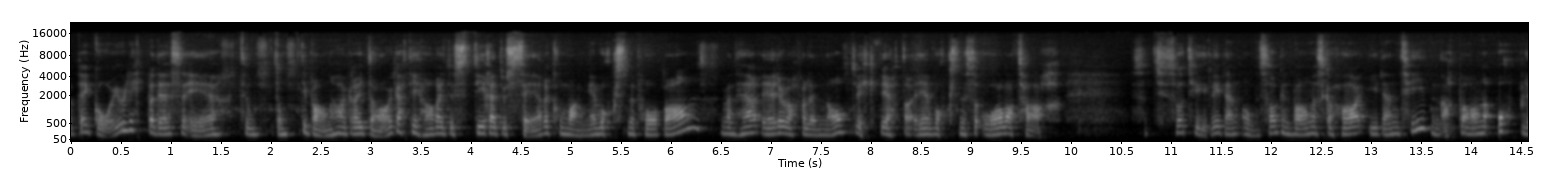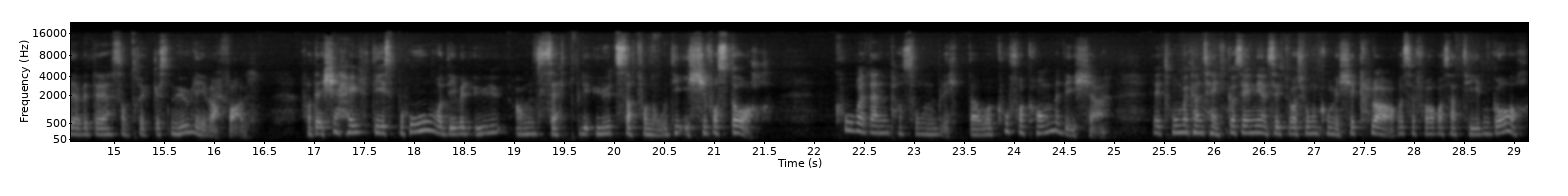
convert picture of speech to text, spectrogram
og Det går jo litt på det som er dumt i barnehager i dag, at de, redus, de, reduserer hvor mange voksne på barn. Men her er det i hvert fall enormt viktig at det er voksne som overtar. Så tydelig den omsorgen barnet skal ha i den tiden. At barnet opplever det som tryggest mulig, i hvert fall. For det er ikke helt deres behov, og de vil uansett bli utsatt for noe de ikke forstår. Hvor er den personen blitt av, og hvorfor kommer de ikke? Jeg tror vi kan tenke oss inn i en situasjon hvor vi ikke klarer å se for oss at tiden går.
